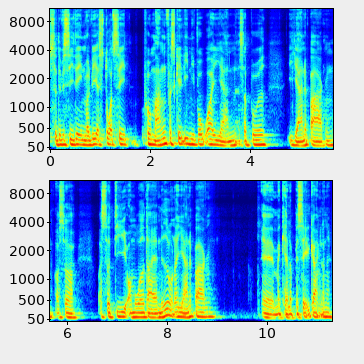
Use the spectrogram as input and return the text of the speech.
Så det vil sige, det involverer stort set på mange forskellige niveauer i hjernen, altså både i hjernebarken og så, og så de områder, der er nede under hjernebarken, øh, man kalder basalganglerne,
